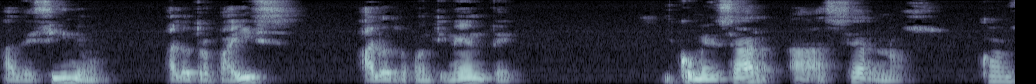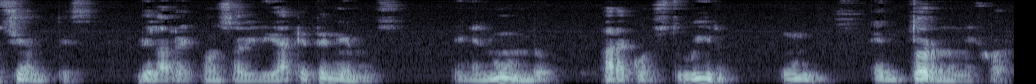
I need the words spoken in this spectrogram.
al vecino, al otro país, al otro continente, y comenzar a hacernos conscientes de la responsabilidad que tenemos en el mundo para construir un entorno mejor.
